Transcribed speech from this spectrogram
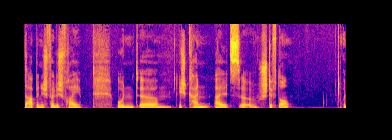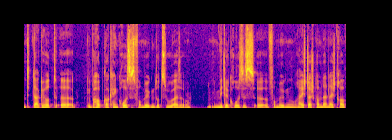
da bin ich völlig frei. Und ähm, ich kann als äh, Stifter, und da gehört äh, überhaupt gar kein großes Vermögen dazu, also mittelgroßes äh, Vermögen reicht ich komme da gleich drauf.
